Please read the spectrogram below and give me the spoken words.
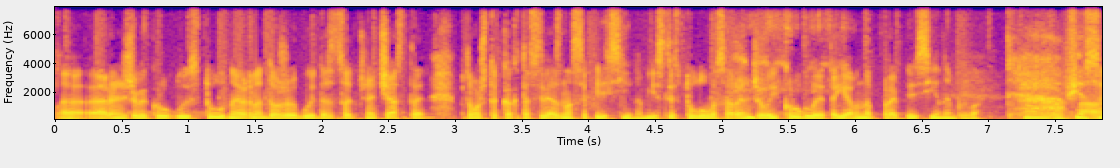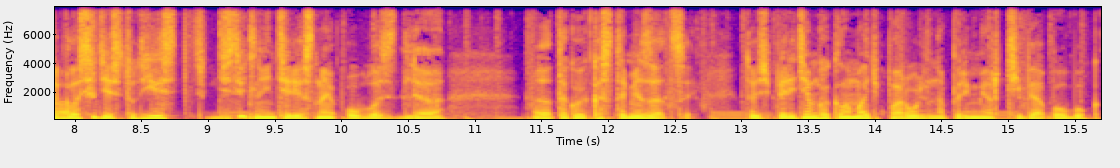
а, оранжевый круглый стул, наверное, тоже будет достаточно часто, потому что как-то связано с апельсином. Если стул у вас оранжевый и круглый, это явно про апельсины было. Ну, вообще, а, согласитесь, тут есть действительно интересная область для э, такой кастомизации. То есть перед тем, как ломать пароль, например, тебя, Бобук,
